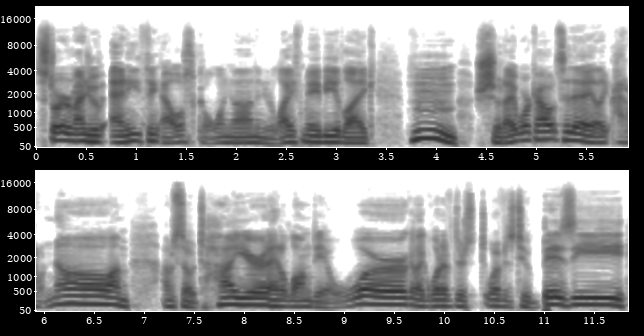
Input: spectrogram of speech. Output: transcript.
story remind you of anything else going on in your life? Maybe like, hmm, should I work out today? Like, I don't know. I'm I'm so tired. I had a long day at work. Like, what if there's what if it's too busy?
